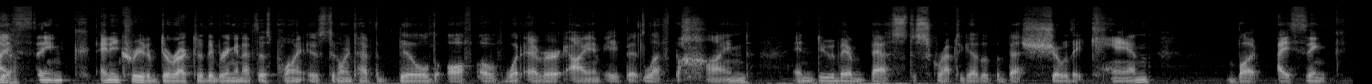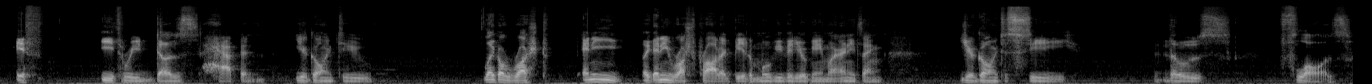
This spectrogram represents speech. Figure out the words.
I think any creative director they bring in at this point is going to have to build off of whatever I am 8 bit left behind and do their best to scrap together the best show they can. But I think if E3 does happen, you're going to like a rushed any like any rushed product, be it a movie, video game, or anything, you're going to see those flaws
